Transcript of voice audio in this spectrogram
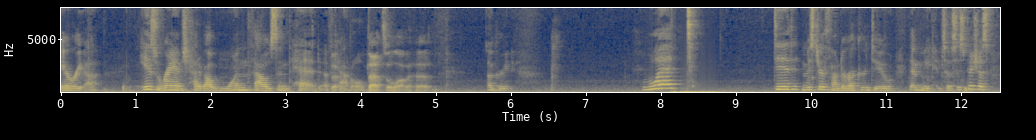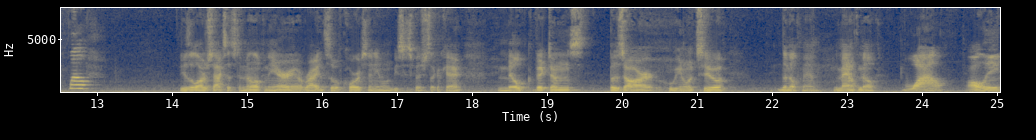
area. His ranch had about 1,000 head of That- cattle. That's a lot of head. Agreed. What did Mr. Thunderrucker do that made him so suspicious? Well, He has the largest access to milk in the area, right? So of course anyone would be suspicious. Like, okay, milk victims, bizarre. Who are we gonna look to? The milkman, the man with the milk. Wow, Ollie.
